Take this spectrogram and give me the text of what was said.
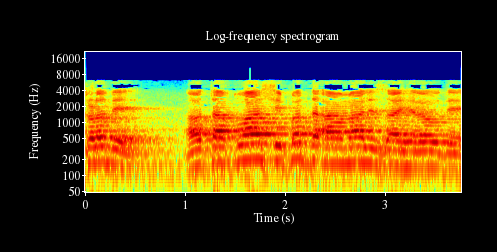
زړه ده او تقوا صفت د اعمال ظاهره ده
